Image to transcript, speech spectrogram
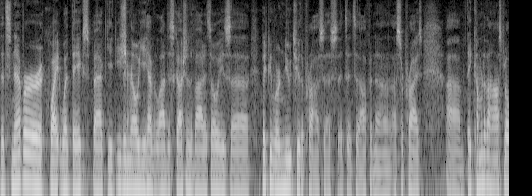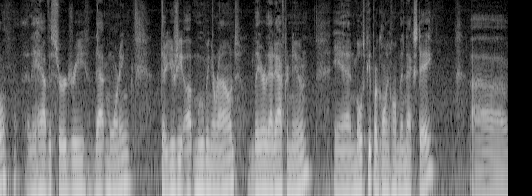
it's never quite what they expect. You, even Sure. though you have a lot of discussions about it, it's always, uh, people are new to the process, it's, it's often a, a surprise. Um, they come into the hospital, and they have the surgery that morning. They're usually up moving around later that afternoon, and most people are going home the next day uh,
